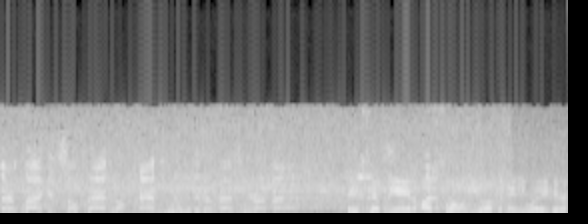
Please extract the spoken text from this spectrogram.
They're lagging so bad that I'm passing them, and then they're passing me right back. Hey, It is 78, am I slowing you up in any way here?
